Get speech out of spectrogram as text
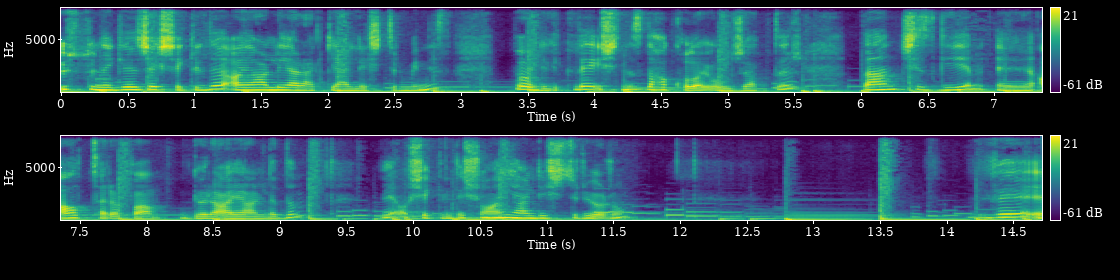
üstüne gelecek şekilde ayarlayarak yerleştirmeniz. Böylelikle işiniz daha kolay olacaktır. Ben çizgiyi e, alt tarafa göre ayarladım ve o şekilde şu an yerleştiriyorum. Ve e,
